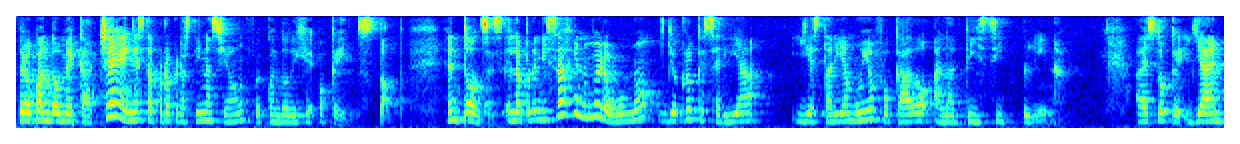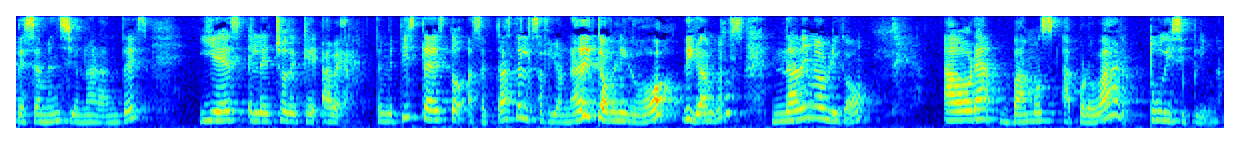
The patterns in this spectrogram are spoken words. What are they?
Pero cuando me caché en esta procrastinación fue cuando dije, ok, stop. Entonces, el aprendizaje número uno yo creo que sería y estaría muy enfocado a la disciplina, a esto que ya empecé a mencionar antes, y es el hecho de que, a ver, te metiste a esto, aceptaste el desafío, nadie te obligó, digamos, nadie me obligó, ahora vamos a probar tu disciplina.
